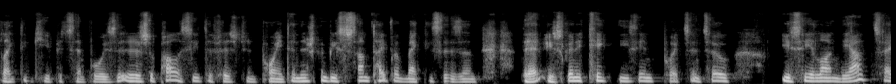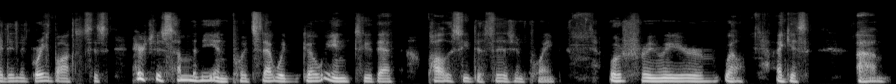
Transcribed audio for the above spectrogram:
like to keep it simple is there's a policy decision point and there's going to be some type of mechanism that is going to take these inputs. And so you see along the outside in the gray boxes, here's just some of the inputs that would go into that policy decision point. Or for your, well, I guess, um,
